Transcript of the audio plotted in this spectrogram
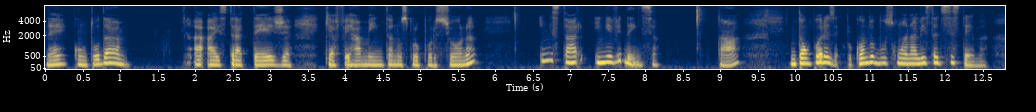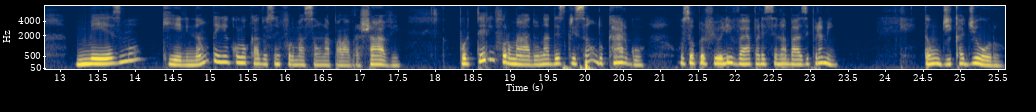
né? Com toda a, a estratégia que a ferramenta nos proporciona em estar em evidência, tá? Então, por exemplo, quando eu busco um analista de sistema, mesmo que ele não tenha colocado essa informação na palavra-chave, por ter informado na descrição do cargo, o seu perfil ele vai aparecer na base para mim. Então, dica de ouro:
